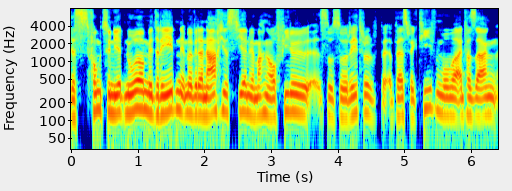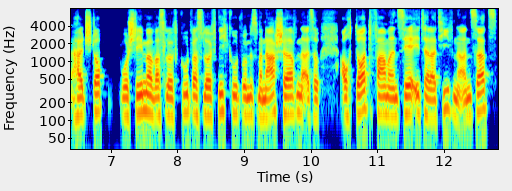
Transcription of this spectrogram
das funktioniert nur mit Reden, immer wieder nachjustieren. Wir machen auch viel so so Retro-Perspektiven, wo wir einfach sagen: „Halt, stopp, wo stehen wir? Was läuft gut, was läuft nicht gut? Wo müssen wir nachschärfen?“ Also, auch dort fahren wir 'n sehr iterativen Ansatz,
